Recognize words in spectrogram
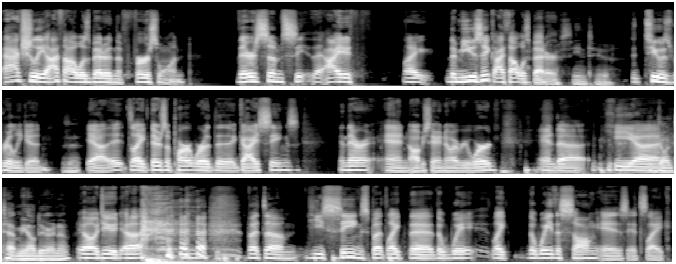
actually, I thought was better than the first one. There's some I like the music. I thought was better. I've seen two. The two is really good. Is it? Yeah, it's like there's a part where the guy sings in there, and obviously I know every word. And uh, he uh, Don't tempt me. I'll do it right now. Oh, dude. Uh, but um, he sings, but like the the way like the way the song is, it's like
